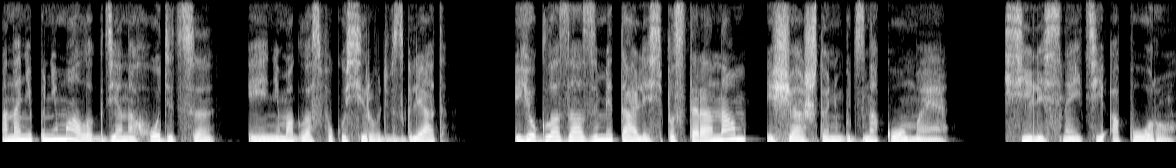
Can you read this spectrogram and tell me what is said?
Она не понимала, где находится, и не могла сфокусировать взгляд. Ее глаза заметались по сторонам, ища что-нибудь знакомое, сились найти опору.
